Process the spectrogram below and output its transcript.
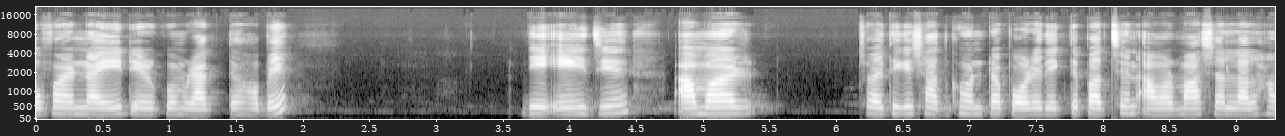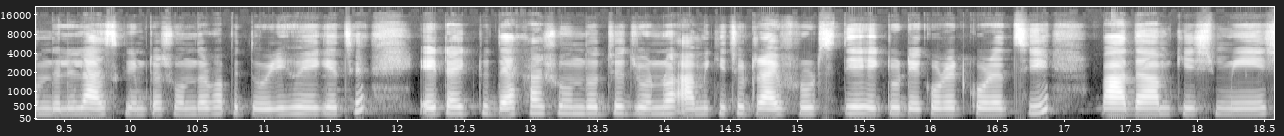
ওভারনাইট এরকম রাখতে হবে। দিয়ে এই যে আমার ছয় থেকে সাত ঘণ্টা পরে দেখতে পাচ্ছেন আমার মাশাল্লাহ আলহামদুলিল্লাহ, আইসক্রিমটা সুন্দরভাবে তৈরি হয়ে গেছে। এটা একটু দেখার সৌন্দর্যের জন্য আমি কিছু ড্রাই ফ্রুটস দিয়ে একটু ডেকোরেট করেছি। বাদাম, কিশমিশ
